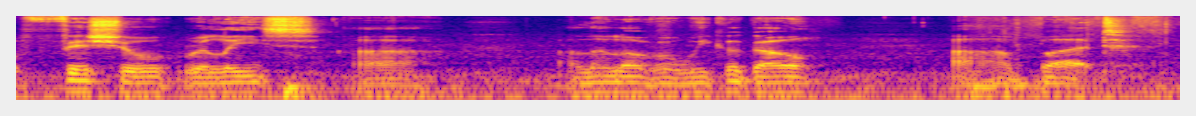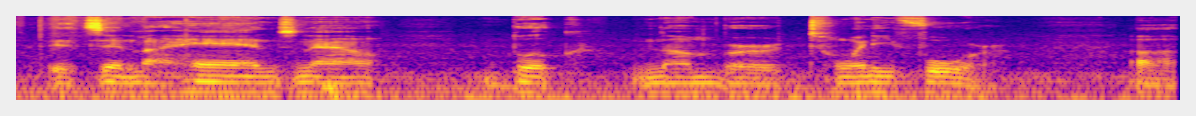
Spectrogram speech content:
official release uh, a little over a week ago, uh, but it's in my hands now. Book number 24 uh,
